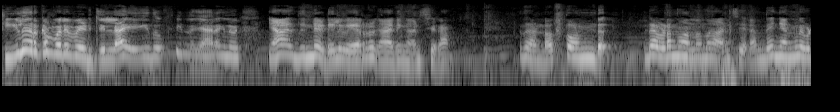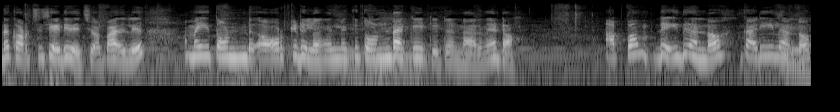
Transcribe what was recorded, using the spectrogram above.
ചീലിറക്കം പോലെ പേടിച്ചില്ല. ഏതു പിന്നെ ഞാനങ്ങനെ ഞാൻ ഇതിന്റെ ഇടയിൽ വേറൊരു കാര്യം കാണിച്ചു തരാം. ഇത് കണ്ടോ തൊണ്ട്. ഇത് എവിടെ നിന്ന് വന്നെന്ന് കാണിച്ചു തരാം. ഇത് ഞങ്ങൾ ഇവിടെ കുറച്ച് ചെടി വെച്ചു. അപ്പൊ അതിൽ അമ്മ ഈ തൊണ്ട് ഓർക്കിഡിലോ അതിലേക്ക് തൊണ്ടൊക്കെ ഇട്ടിട്ടുണ്ടായിരുന്നു കേട്ടോ. അപ്പം ഇത് കണ്ടോ കരിയിൽ കണ്ടോ?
